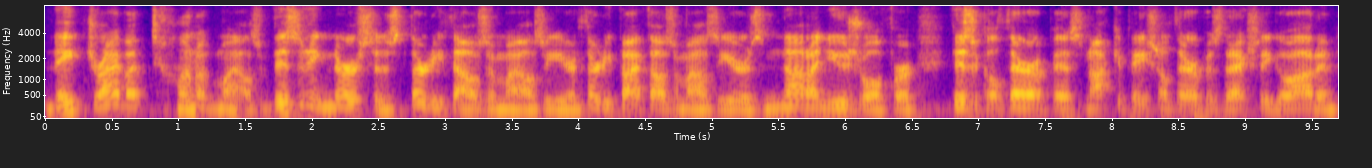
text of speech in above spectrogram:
They drive a ton of miles. Visiting nurses, 30,000 miles a year, 35,000 miles a year is not unusual for physical therapists and occupational therapists that actually go out and,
